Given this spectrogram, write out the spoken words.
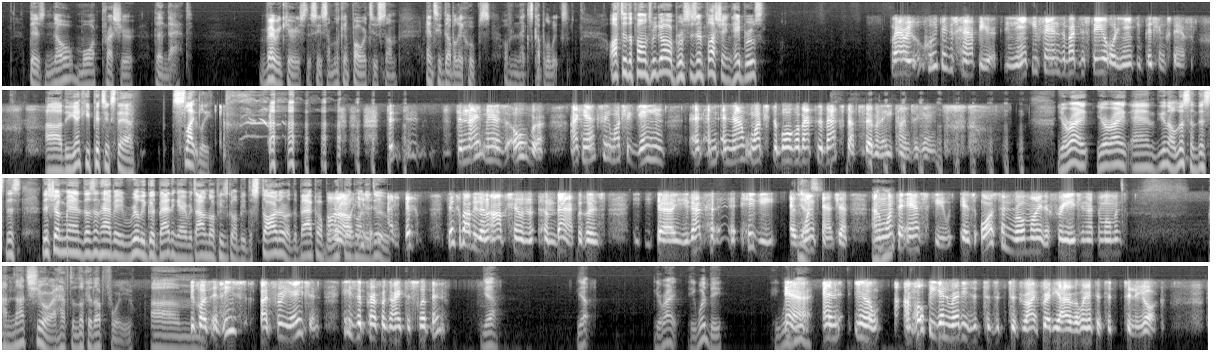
There's no more pressure than that. Very curious to see. So I'm looking forward to some NCAA hoops over the next couple of weeks. Off to the phones we go. Bruce is in Flushing. Hey, Bruce. Larry, who do you think is happier, the Yankee fans about this deal or the Yankee pitching staff? Uh, the Yankee pitching staff, slightly. the, the, the nightmare is over. I can actually watch a game and, and, and now watch the ball go back to the backstop seven, eight times a game. You're right. You're right. And you know, listen, this this this young man doesn't have a really good batting average. I don't know if he's going to be the starter or the backup or oh, what no. they're going to do. I think, think about being an option him back because uh, you got Higgy as Yes. one catcher. And Mhm. I want to ask you: Is Austin Romine a free agent at the moment? I'm not sure. I have to look it up for you. Um, Because if he's a free agent, he's the perfect guy to slip in. yeah, yep, you're right. He would be. He would Yeah, be. and you know, I'm hoping getting ready to, to to drive Freddie out of Atlanta to, to New York.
